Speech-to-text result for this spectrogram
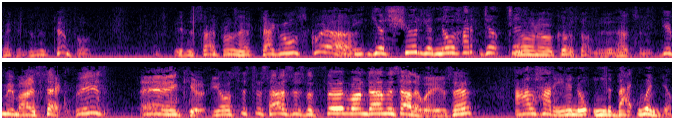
went into the temple. Must be a disciple of the octagonal square. Uh, you're sure you know no hurt, Doctor? No, no, of course not, Mrs. Hudson. Give me my sack, please. Thank you. Your sister's house is the third one down this alleyway, you say? I'll hurry and open the back window.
